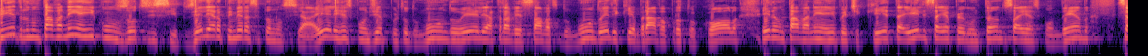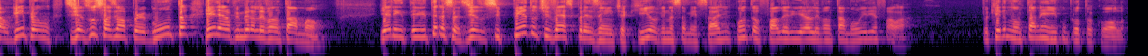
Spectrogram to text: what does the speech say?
Pedro não estava nem aí com os outros discípulos. Ele era o primeiro a se pronunciar. Ele respondia por todo mundo, ele atravessava todo mundo, ele quebrava protocolo, ele não estava nem aí com etiqueta, ele saía perguntando, saía respondendo. Se alguém se Jesus fazia uma pergunta, ele era o primeiro a levantar a mão. E era interessante, se Pedro tivesse presente aqui, ouvindo essa mensagem, enquanto eu falo, ele ia levantar a mão e iria falar. Porque ele não está nem aí com o protocolo.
